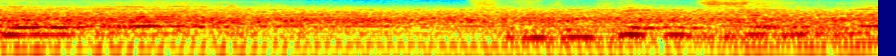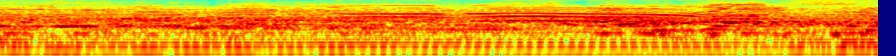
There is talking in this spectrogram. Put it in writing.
的，全都变成了。Oh 笑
